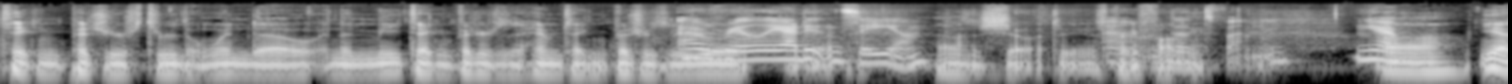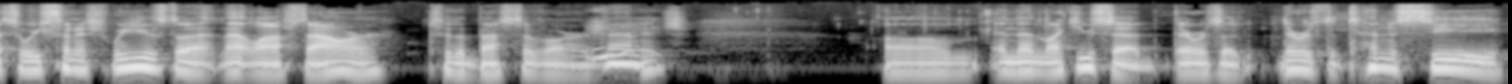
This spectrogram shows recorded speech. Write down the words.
taking pictures through the window, and then me taking pictures of him taking pictures of Oh, you. Oh, really? I didn't see him. I have to show it to you. It's pretty funny. That's funny. Yeah. Uh, yeah, so we finished. We used the, that last hour to the best of Mm-hmm. our advantage. Um, and then, like you said, there was a there was the Tennessee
